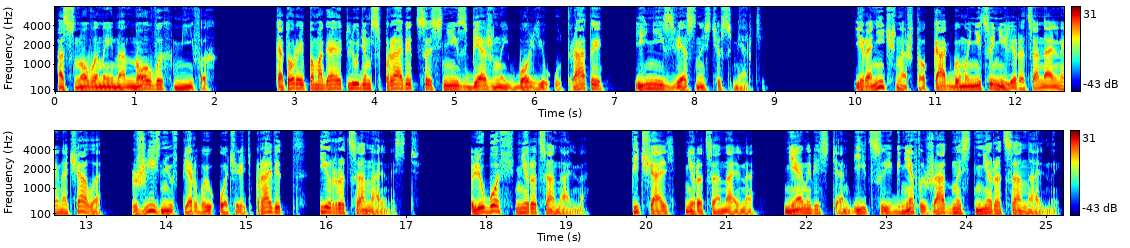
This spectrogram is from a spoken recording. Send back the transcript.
основанные на новых мифах, которые помогают людям справиться с неизбежной болью утраты и неизвестностью смерти. Иронично, что как бы мы ни ценили рациональное начало, жизнью в первую очередь правит иррациональность. Любовь нерациональна. Печаль нерациональна. Ненависть, амбиции, гнев и жадность нерациональны.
